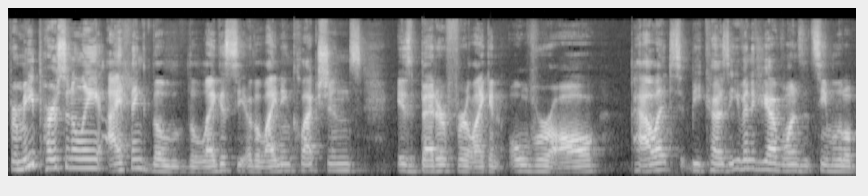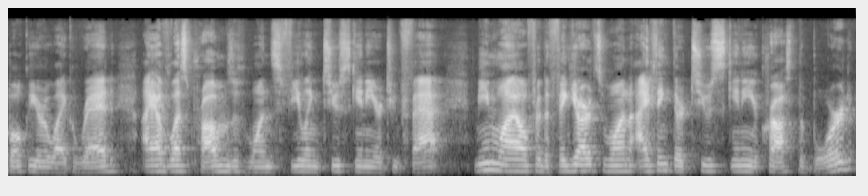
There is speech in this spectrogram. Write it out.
For me personally, I think the, the Legacy or the Lightning Collections is better for like an overall palette because even if you have ones that seem a little bulkier like red, I have less problems with ones feeling too skinny or too fat. Meanwhile, for the Figuarts one, I think they're too skinny across the board,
